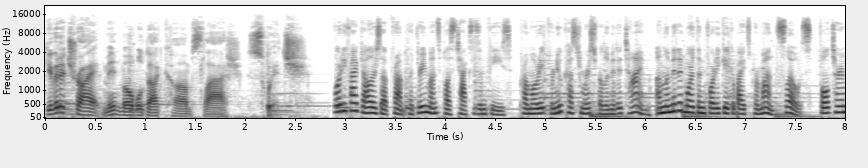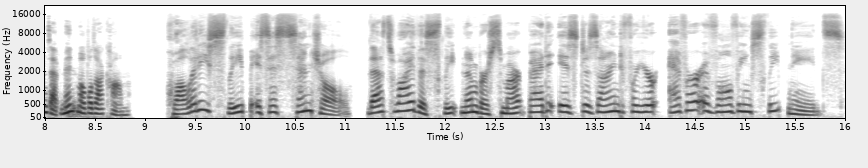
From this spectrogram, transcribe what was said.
Give it a try at mintmobile.com slash switch. $45 upfront for three months plus taxes and fees. Promo rate for new customers for limited time. Unlimited more than 40 gigabytes per month. Slows. Full terms at mintmobile.com. Quality sleep is essential. That's why the Sleep Number smart bed is designed for your ever-evolving sleep needs.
